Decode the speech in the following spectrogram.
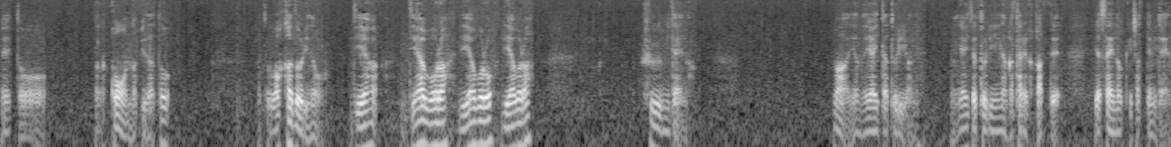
えっと、なんかコーンのピザと、あと若鶏のディア、ディアボラ？ディアボロ？ディアボラ？風みたいな。まあ、焼いた鶏をね。焼いた鶏になんかタレかかって野菜乗っけちゃってみたいな。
